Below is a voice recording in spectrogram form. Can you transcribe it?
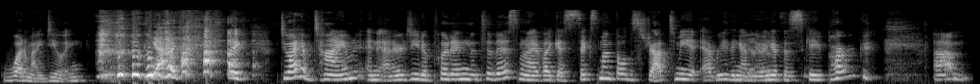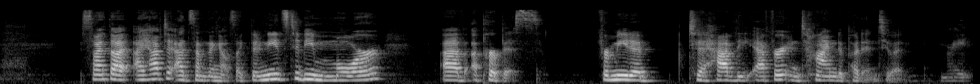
What am I doing? Yeah. like, do I have time and energy to put into this when I have like a six month old strapped to me at everything I'm doing at the skate park? Um, so I thought I have to add something else. Like, there needs to be more of a purpose for me to to have the effort and time to put into it. Right.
